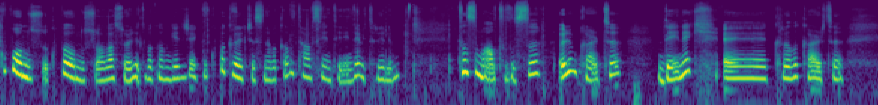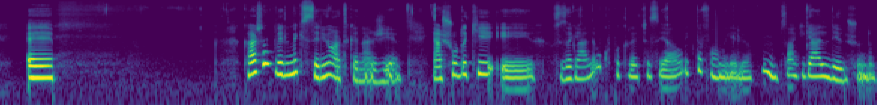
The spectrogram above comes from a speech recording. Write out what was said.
Kupa onlusu, kupa onlusu Allah söyledi. Bakalım gelecek mi? Kupa kraliçesine bakalım. Tavsiye niteliğinde bitirelim. Tılsım altılısı, ölüm kartı, değnek e, kralı kartı. E, karşılık verilmek isteniyor artık enerjiye. Yani şuradaki e, size geldi mi kupa kraliçesi ya? İlk defa mı geliyor? Hmm, sanki geldi diye düşündüm.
